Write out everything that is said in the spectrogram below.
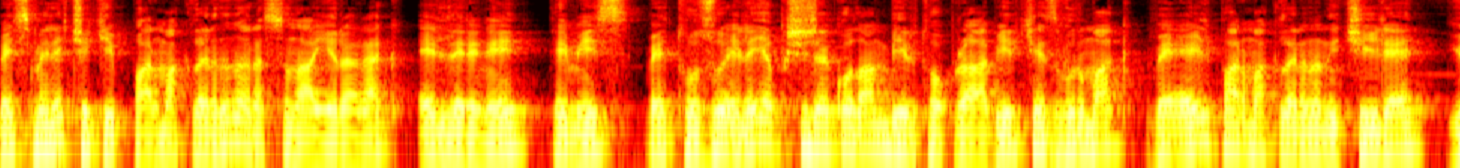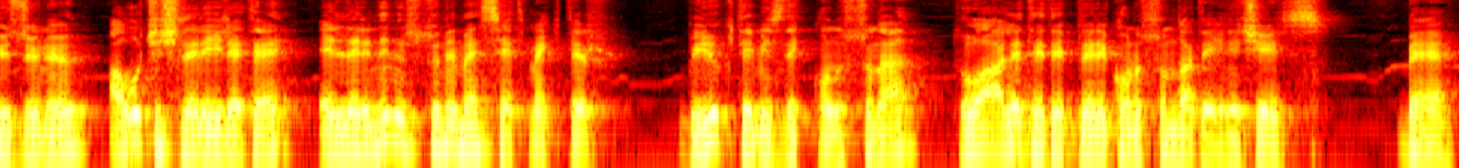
besmele çekip parmaklarının arasına ayırarak ellerini temiz ve tozu ele yapışacak olan bir toprağa bir kez vurmak ve el parmaklarının içiyle yüzünü avuç içleriyle de ellerinin üstünü meshetmektir. Büyük temizlik konusuna tuvalet edepleri konusunda değineceğiz. B.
